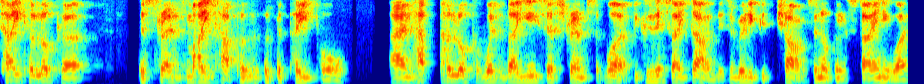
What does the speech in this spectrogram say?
take a look at the strengths makeup of, of the people and have a look at whether they use their strengths at work. Because if they don't, there's a really good chance they're not going to stay anyway.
